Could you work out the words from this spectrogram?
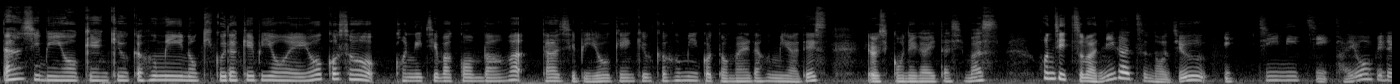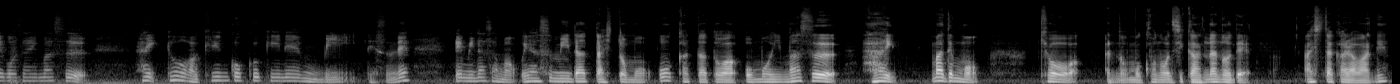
男子美容研究家ふみーの聞くだけ美容へようこそ。こんにちは、こんばんは。男子美容研究家ふみーこと前田文也です。よろしくお願いいたします。本日は2月の11日火曜日でございます。はい、今日は建国記念日ですね。で、皆様お休みだった人も多かったとは思います。はい。まあでも、今日は、あの、もうこの時間なので、明日からはね、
